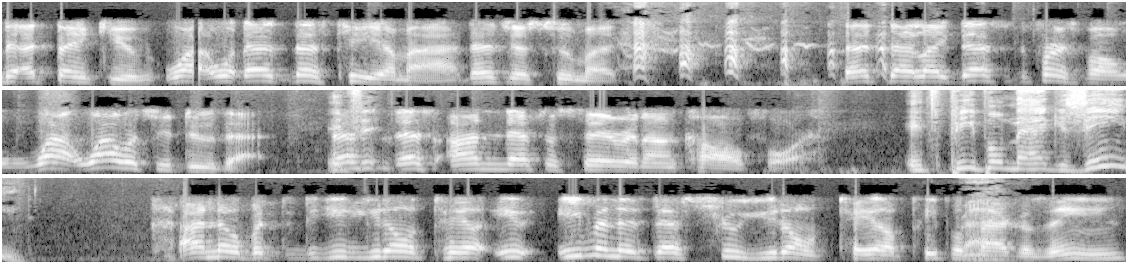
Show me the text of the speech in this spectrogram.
that, thank you. Why, well, that, that's TMI. That's just too much. that, that, like, that's first of all, why, why would you do that? That's, It's a- that's unnecessary and uncalled for. It's People Magazine. I know, but you you don't tell. e- Even if that's true, you don't tell People Right. Magazine.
